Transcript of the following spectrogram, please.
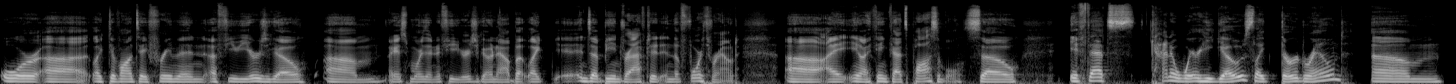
or uh, like Devonta Freeman a few years ago. Um, I guess more than a few years ago now, but like ends up being drafted in the fourth round. Uh, I you know I think that's possible. So if that's kind of where he goes, like third round, um,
